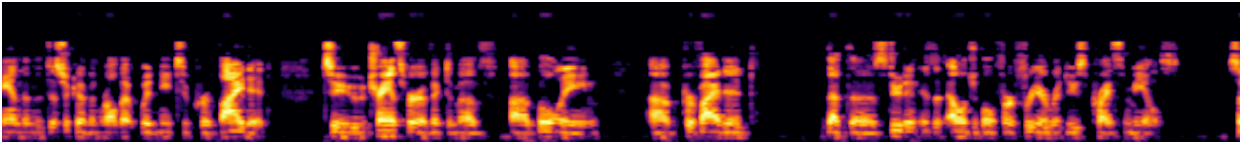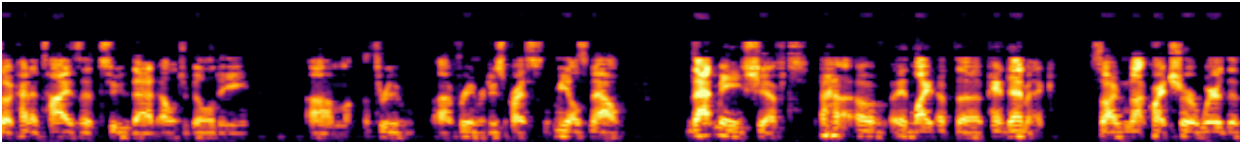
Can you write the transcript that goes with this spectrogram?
and then the district of enrollment would need to provide it to transfer a victim of uh, bullying, uh, provided that the student is eligible for free or reduced price meals. So it kind of ties it to that eligibility um, through uh, free and reduced price meals. Now, that may shift in light of the pandemic. So I'm not quite sure where the,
